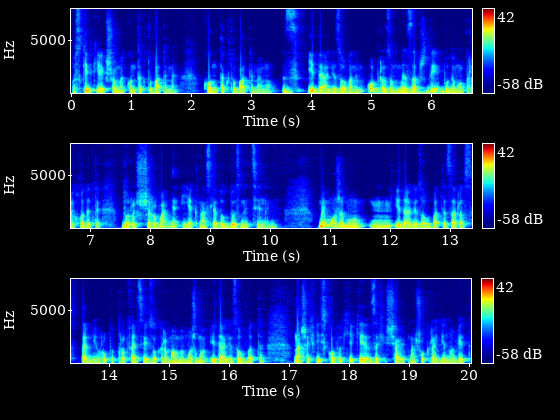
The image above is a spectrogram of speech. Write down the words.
Оскільки, якщо ми контактуватиме, контактуватимемо з ідеалізованим образом, ми завжди будемо приходити до розчарування і як наслідок до знецінення. Ми можемо ідеалізовувати зараз певні групи професій, зокрема, ми можемо ідеалізовувати наших військових, які захищають нашу країну від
